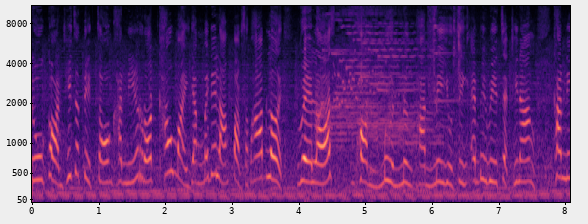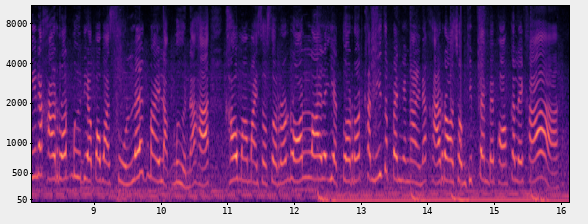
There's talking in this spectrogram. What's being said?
ดูก่อนที่จะติดจองคันนี้รถเข้าใหม่ยังไม่ได้ล้างปรับสภาพเลยเวลอสผ่อนหมื่นหนึ่งพันมีอยู่จริง MPV 7 ที่นั่ง คันนี้นะคะ รถมือเดียวประวัติศูนย์เลขไม่หลักหมื่นนะคะ เข้ามาใหม่สดๆร้อนๆรายละเอียดตัวรถคันนี้จะเป็นยังไงนะคะ รอชมคลิปเต็มไปพร้อมกันเลยค่ะ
